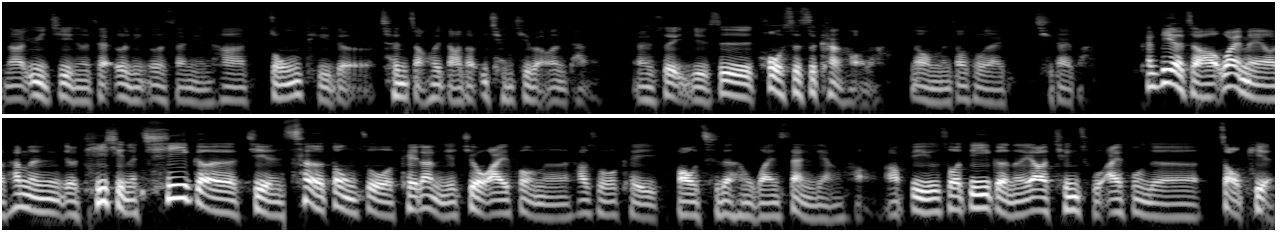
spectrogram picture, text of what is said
那预计呢在二零二三年它总体的成长会达到一千七百万台。嗯，所以也是后市是看好了，那我们到时候来期待吧。看第二则啊，外媒哦，他们有提醒了七个检测动作，可以让你的旧 iPhone 呢，他说可以保持得很完善良好啊。比如说第一个呢，要清除 iPhone 的照片，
